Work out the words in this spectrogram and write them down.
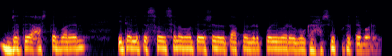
যাতে আসতে পারেন ইটালিতে সহি সালামতে এসে যাতে আপনাদের পরিবারের মুখে হাসি ফুটাতে পারেন।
